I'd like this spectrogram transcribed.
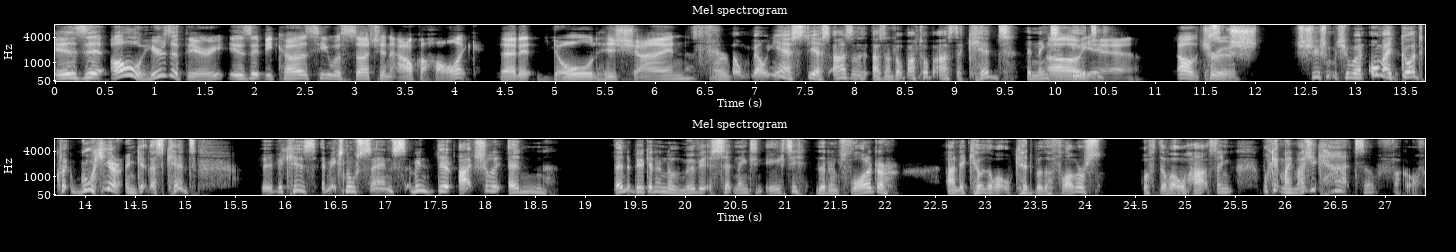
Is it? Oh, here's a theory. Is it because he was such an alcoholic that it dulled his shine? Or Oh, well, yes, yes. As a, as an adult, but I'm talking about as the kid in 1980. oh 1980. yeah. Oh, true. She, she, she went, oh my god, quick, go here and get this kid. Because it makes no sense. I mean, they're actually in, in the beginning of the movie, it's set 1980, they're in Florida, and they kill the little kid with the flowers, with the little hat thing. Look at my magic hat. So fuck off.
